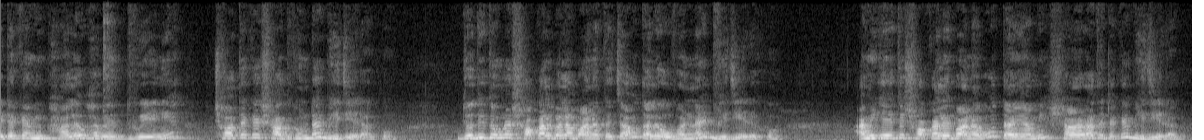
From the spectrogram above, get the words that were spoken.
এটাকে আমি ভালোভাবে ধুয়ে নিয়ে ছ থেকে সাত ঘণ্টা ভিজিয়ে রাখব। যদি তোমরা সকালবেলা বানাতে চাও তাহলে ওভারনাইট ভিজিয়ে রেখো। আমি যেহেতু সকালে বানাবো তাই আমি সারা রাত এটাকে ভিজিয়ে রাখব।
